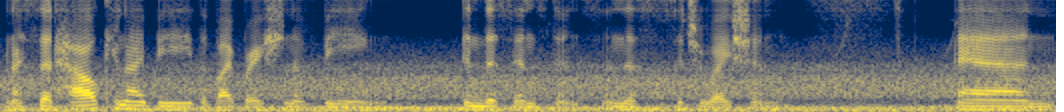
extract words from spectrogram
And I said, How can I be the vibration of being in this instance, in this situation? And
